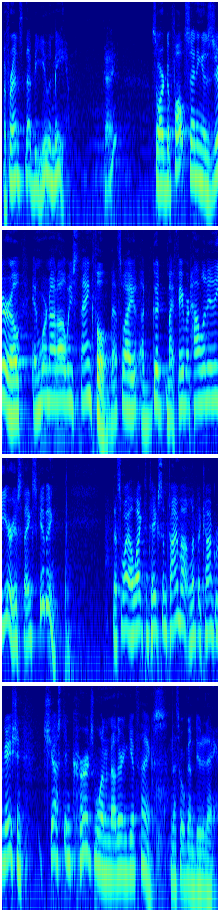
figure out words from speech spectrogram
My friends, that'd be you and me. Okay? So our default setting is zero, and we're not always thankful. That's why a good, my favorite holiday of the year is Thanksgiving. That's why I like to take some time out and let the congregation just encourage one another and give thanks. And that's what we're going to do today.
